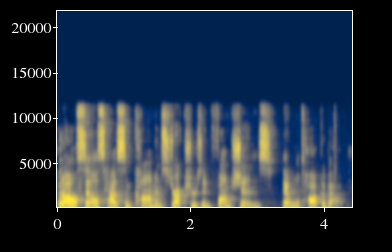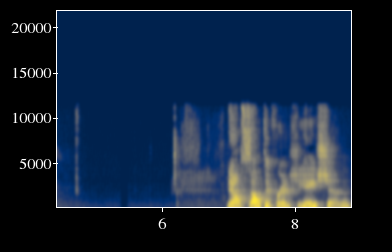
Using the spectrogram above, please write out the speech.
But all cells have some common structures and functions that we'll talk about. Now, cell differentiation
